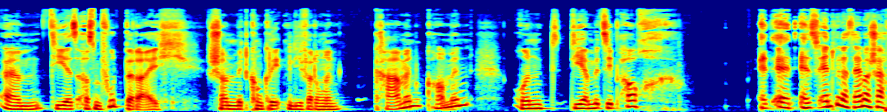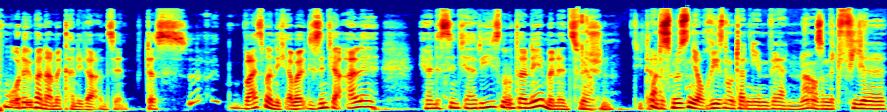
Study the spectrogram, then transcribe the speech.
ähm, die jetzt aus dem Food-Bereich schon mit konkreten Lieferungen kamen, kommen und die ja mit sich auch es entweder selber schaffen oder Übernahmekandidaten sind. Das weiß man nicht, aber die sind ja alle, ich meine, das sind ja Riesenunternehmen inzwischen. Ja. Und es müssen ja auch Riesenunternehmen werden, ne? also mit viel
